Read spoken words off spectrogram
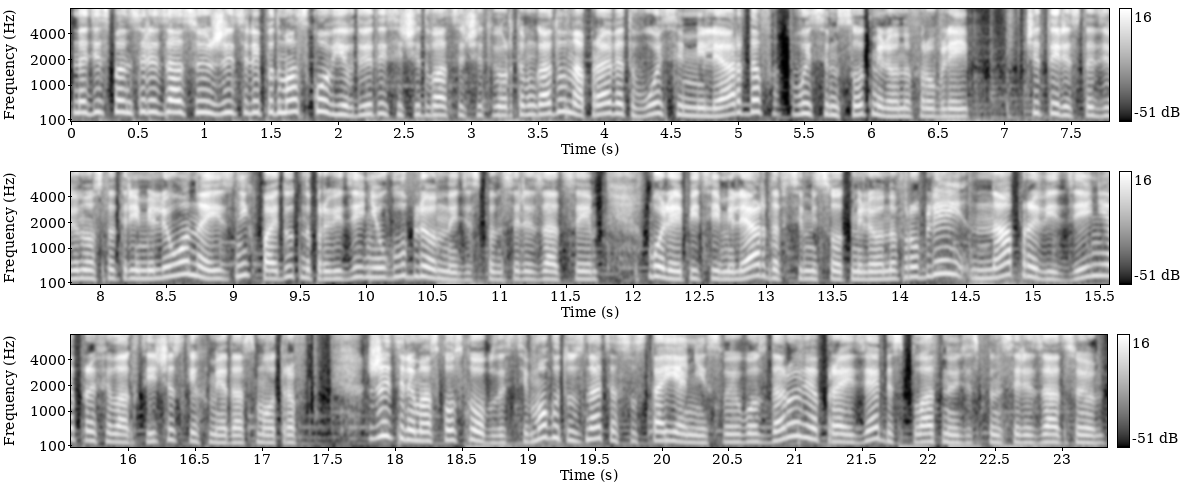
На диспансеризацию жителей Подмосковья в 2024 году направят 8 миллиардов 800 миллионов рублей. 493 миллиона из них пойдут на проведение углубленной диспансеризации. Более 5 миллиардов 700 миллионов рублей на проведение профилактических медосмотров. Жители Московской области могут узнать о состоянии своего здоровья, пройдя бесплатную диспансеризацию.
